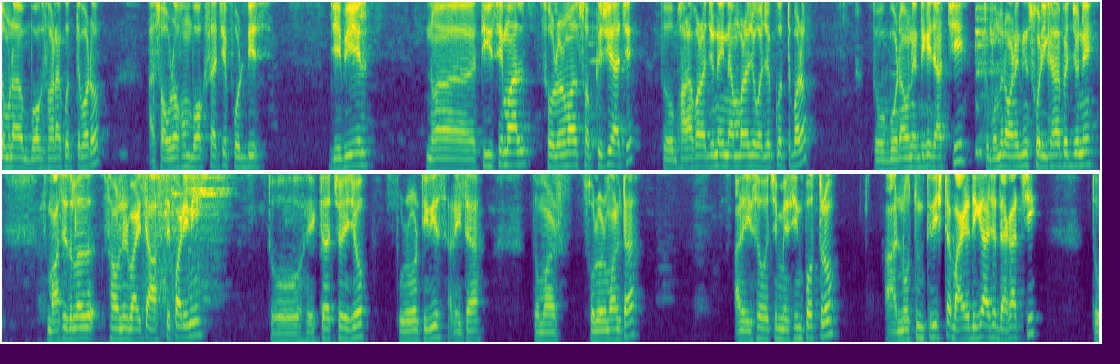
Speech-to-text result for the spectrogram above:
তোমরা বক্স ভাড়া করতে পারো। আর সব রকম বক্স আছে ফোর ডিস জেবিএল তিরিশে মাল, ষোলোর মাল সব কিছুই আছে। তো ভাড়া করার জন্য এই নাম্বারে যোগাযোগ করতে পারো। তো গোডাউনের দিকে যাচ্ছি। তো বন্ধুরা অনেকদিন শরীর খারাপের জন্যে মাসিতলা সাউন্ডের বাড়িতে আসতে পারিনি। তো দেখতে পাচ্ছ এই যে পুরোনো তিরিশ আর এটা তোমার ষোলোর মালটা। আর এইসব হচ্ছে মেশিনপত্র আর নতুন তিরিশটা বাইরের দিকে আছে দেখাচ্ছি। তো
